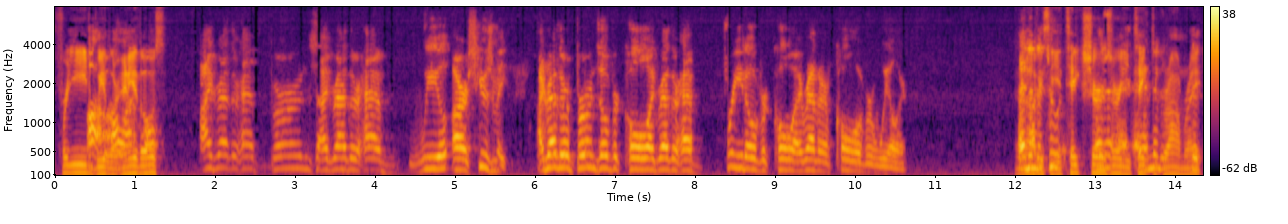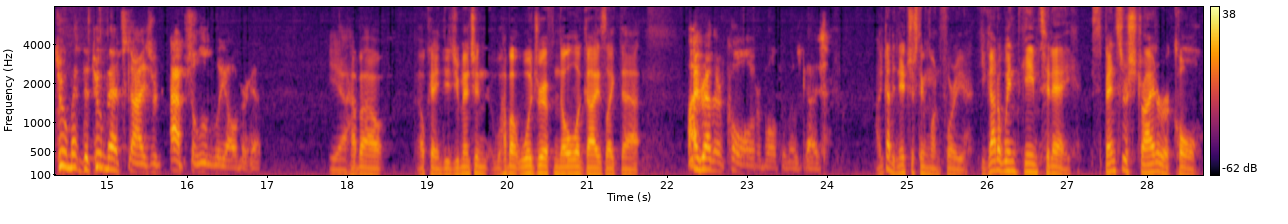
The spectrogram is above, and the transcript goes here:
Fried, uh, Wheeler. Oh, any of those? I'd rather have Burnes. I'd rather have Wheel. Or excuse me. I'd rather have Burnes over Cole. I'd rather have Fried over Cole. I'd rather have Cole over Wheeler. And, and obviously, two, you take Scherzer, and, you take Degrom, right? The two the two Mets guys are absolutely over him. Yeah. How about okay? Did you mention how about Woodruff, Nola, guys like that? I'd rather have Cole over both of those guys. I got an interesting one for you. You got to win the game today. Spencer Strider or Cole?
